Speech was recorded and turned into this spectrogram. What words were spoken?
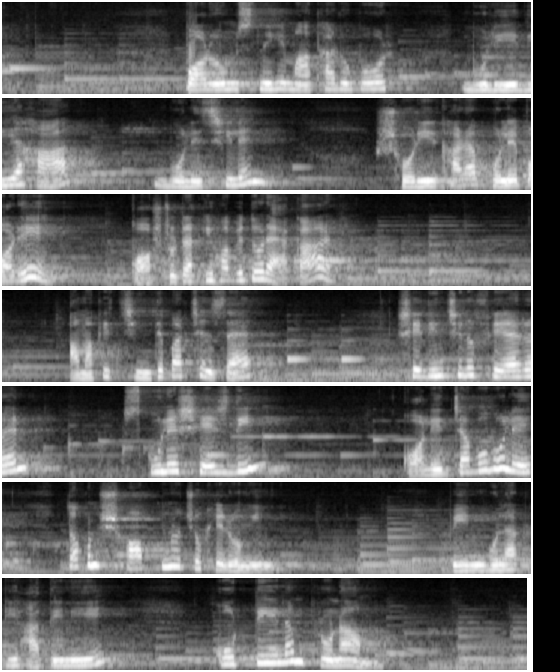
পরম স্নেহে মাথার উপর বুলিয়ে দিয়ে হাত বলেছিলেন, শরীর খারাপ হলে পরে কষ্টটা কি হবে তোর একার? আমাকে চিনতে পারছেন স্যার? সেদিন ছিল ফেয়ারওয়েল স্কুলের শেষ দিন। কলেজ যাব বলে তখন স্বপ্ন চোখে রঙিন। পেন গোলাপটি হাতে নিয়ে করতে এলাম প্রণাম।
